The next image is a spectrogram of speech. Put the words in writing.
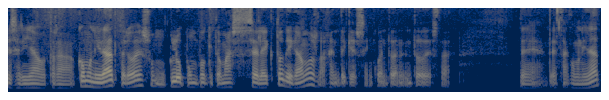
que sería otra comunidad, pero es un club un poquito más selecto, digamos, la gente que se encuentra dentro de esta, de, esta comunidad.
